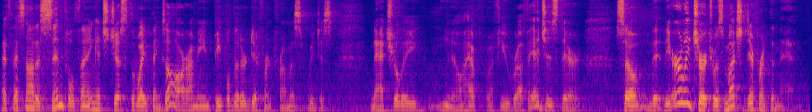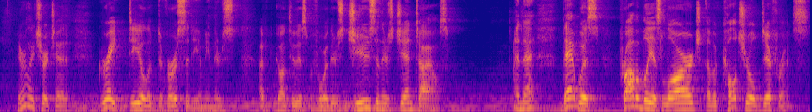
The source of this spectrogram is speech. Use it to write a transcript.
that's, that's not a sinful thing, it's just the way things are. I mean, people that are different from us, we just naturally, you know, have a few rough edges there. So the, the early church was much different than that. The early church had a great deal of diversity. I mean, there's I've gone through this before. There's Jews and there's Gentiles. And that that was probably as large of a cultural difference,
